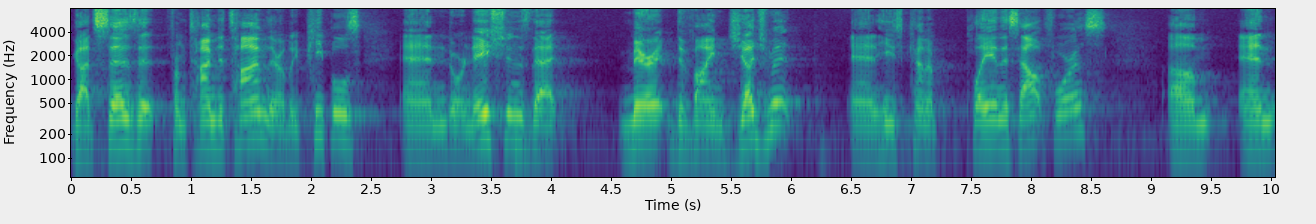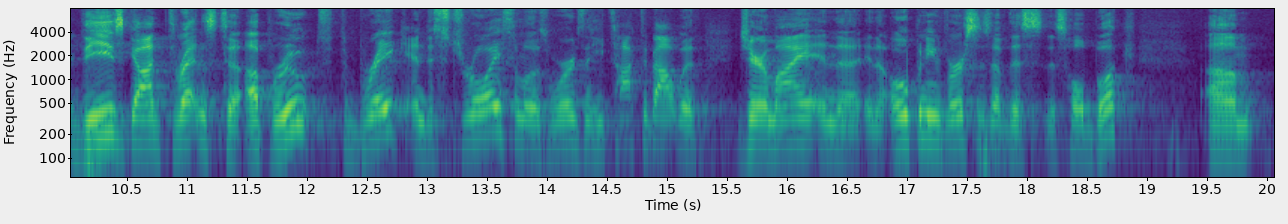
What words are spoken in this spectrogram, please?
God says that from time to time there will be peoples and or nations that merit divine judgment, and he's kind of playing this out for us. Um, and these God threatens to uproot, to break, and destroy. Some of those words that he talked about with Jeremiah in the, in the opening verses of this, this whole book. Um,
